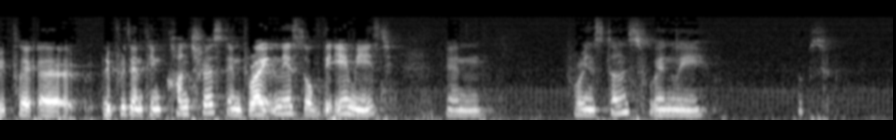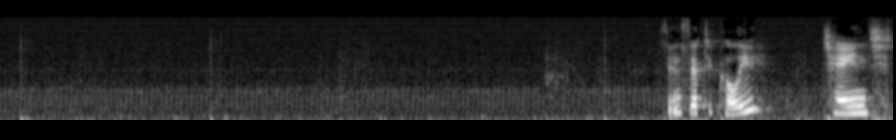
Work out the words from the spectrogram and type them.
uh, representing contrast and brightness of the image. And for instance, when we Oops. Synthetically changed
